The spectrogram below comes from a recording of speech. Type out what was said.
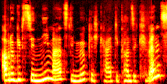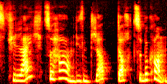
aber du gibst dir niemals die Möglichkeit, die Konsequenz vielleicht zu haben, diesen Job doch zu bekommen.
